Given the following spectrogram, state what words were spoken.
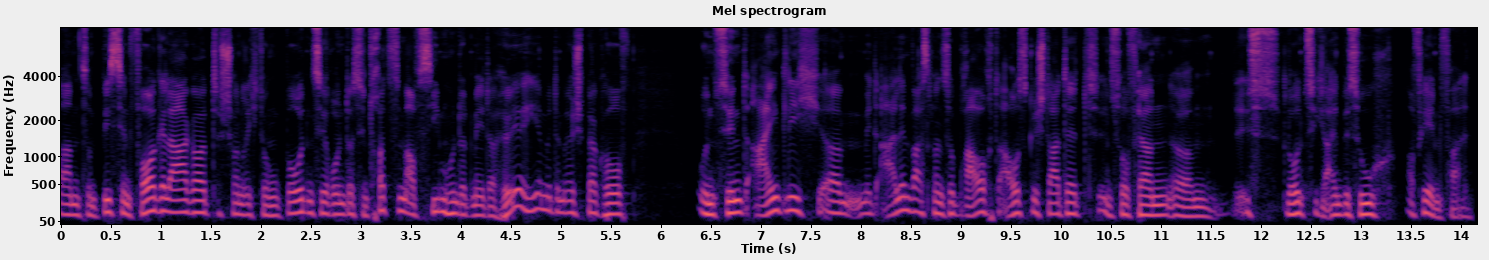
ähm, so ein bisschen vorgelagert, schon Richtung Bodensee runter, sind trotzdem auf 700 Meter Höhe hier mit dem Öschberghof und sind eigentlich ähm, mit allem, was man so braucht, ausgestattet. Insofern ähm, ist, lohnt sich ein Besuch auf jeden Fall.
